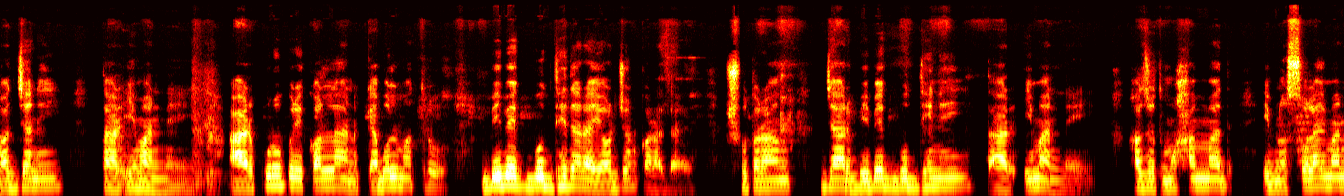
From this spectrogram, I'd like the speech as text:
লজ্জা নেই, তার ইমান নেই। আর পুরোপুরি কল্যাণ কেবলমাত্র বিবেক বুদ্ধি দ্বারাই অর্জন করা যায়। সুতরাং যার বিবেক বুদ্ধি নেই, তার ইমান নেই। হজরত মুহাম্মদ ইবনু সুলাইমান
